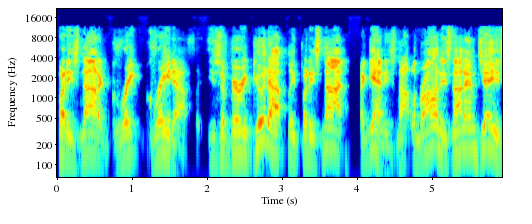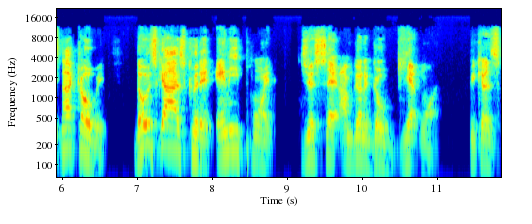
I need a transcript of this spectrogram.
but he's not a great, great athlete. He's a very good athlete, but he's not, again, he's not LeBron, he's not MJ, he's not Kobe. Those guys could at any point just say, I'm going to go get one because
